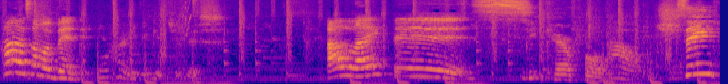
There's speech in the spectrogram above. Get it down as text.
How is someone bend it? Well, how you get you this? I like this. Be careful. Ouch. See?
